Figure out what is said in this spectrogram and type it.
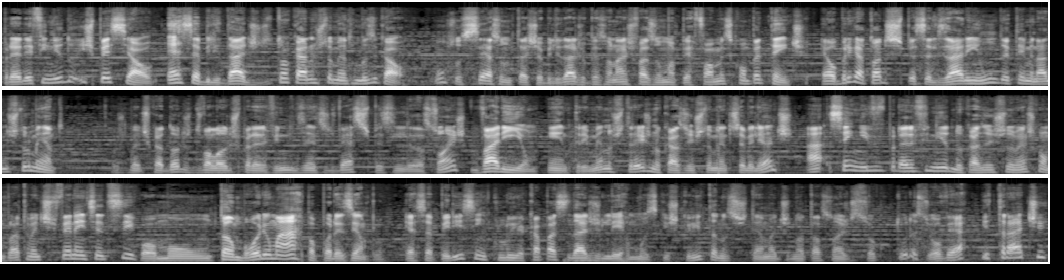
pré-definido especial. Essa é a habilidade de tocar um instrumento musical. Com sucesso no teste de habilidade, o personagem faz uma performance competente. É obrigatório se especializar em um determinado instrumento. Os modificadores dos valores pré-definidos entre diversas especializações variam entre menos 3 no caso de instrumentos semelhantes a sem nível pré-definido no caso de instrumentos completamente diferentes entre si, como um tambor e uma harpa, por exemplo. Essa perícia inclui a capacidade de ler música escrita no sistema de notações de sua cultura, se houver, e trate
